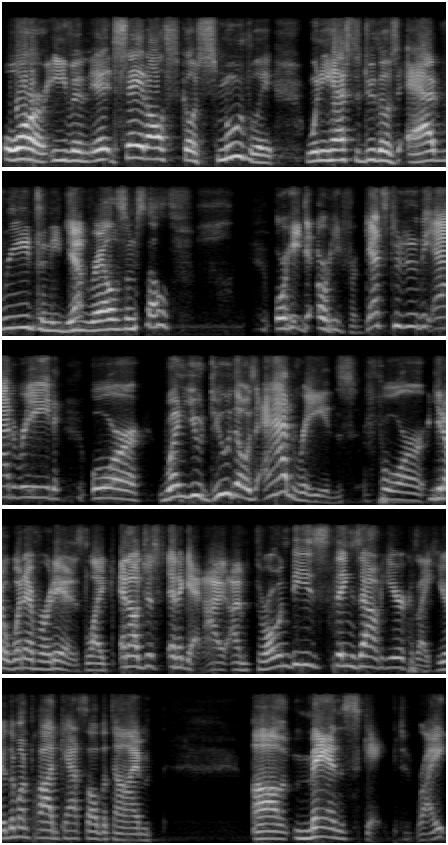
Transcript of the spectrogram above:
Or even it say it all goes smoothly when he has to do those ad reads and he yep. derails himself or he or he forgets to do the ad read or when you do those ad reads for you know whatever it is like and i'll just and again I, i'm throwing these things out here because i hear them on podcasts all the time Um, Manscaped, right?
